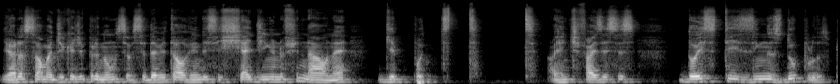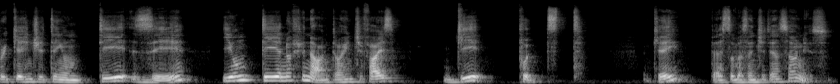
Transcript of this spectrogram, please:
E olha só uma dica de pronúncia, você deve estar ouvindo esse chiadinho no final, né? Geputzt. A gente faz esses dois Tzinhos duplos, porque a gente tem um TZ e um T no final. Então a gente faz geputzt. Ok? Presta bastante atenção nisso.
